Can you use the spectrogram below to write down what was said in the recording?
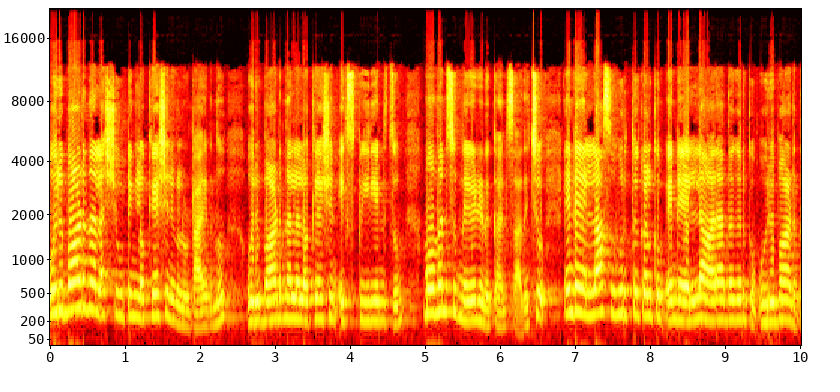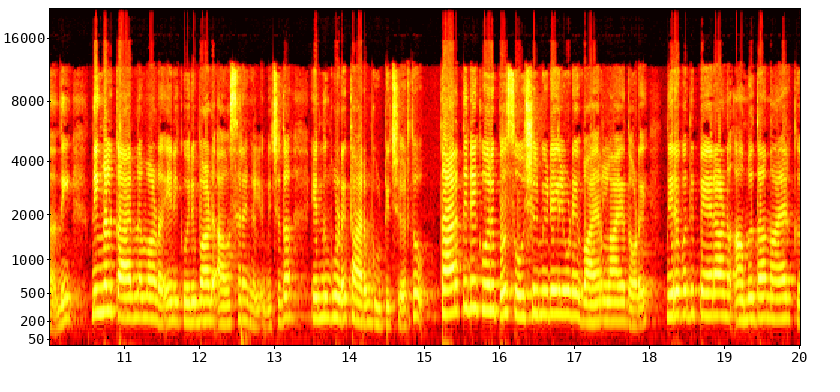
ഒരുപാട് നല്ല ഷൂട്ടിംഗ് ലൊക്കേഷനുകൾ ഉണ്ടായിരുന്നു. ഒരുപാട് നല്ല ലൊക്കേഷൻ എക്സ്പീരിയൻസും മൊമെന്റ്സും നേടിയെടുക്കാൻ സാധിച്ചു. എന്റെ എല്ലാ സുഹൃത്തുക്കൾക്കും എന്റെ എല്ലാ ആരാധകർക്കും ഒരുപാട് നന്ദി. നിങ്ങൾ കാരണമാണ് എനിക്ക് ഒരുപാട് അവസരങ്ങൾ ലഭിച്ചത് എന്നും കൂടെ താരം കൂട്ടിച്ചേർത്തു. താരത്തിന്റെ കുറിപ്പ് സോഷ്യൽ മീഡിയയിലൂടെ വൈറലായതോടെ നിരവധി പേരാണ് അമൃത നായർക്ക്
